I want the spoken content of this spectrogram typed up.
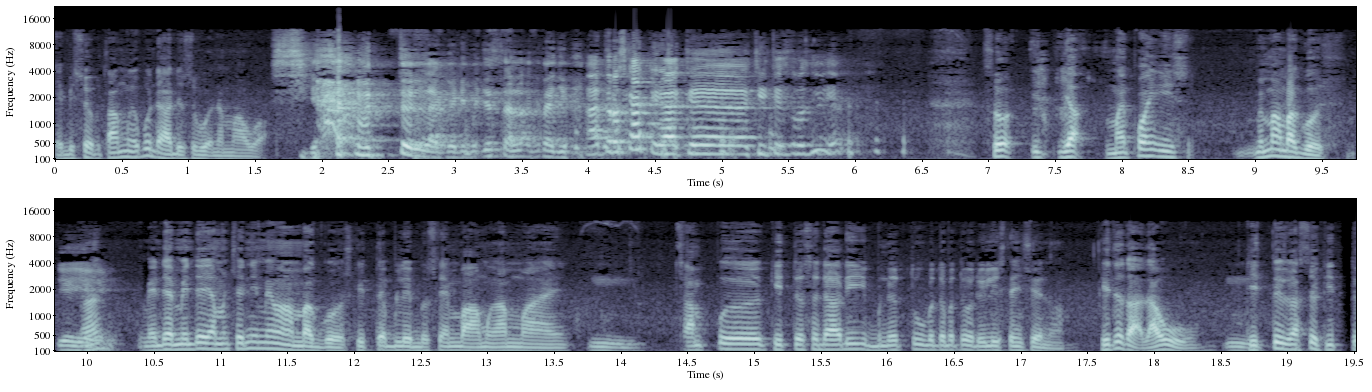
episod pertama pun dah ada sebut nama awak Sial, betul lah kau ni menyesal lah aku tanya. Ah, teruskan ke, ke cerita seterusnya ya. So, it, ya, my point is memang bagus. Ya, ya, Ha? ya. Media-media yang macam ni memang bagus. Kita boleh bersembang ramai. Hmm. Sampai kita sedari benda tu betul-betul release tension lah. Kita tak tahu. Hmm. Kita rasa kita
